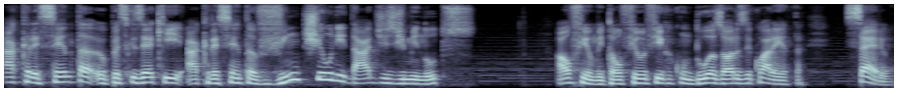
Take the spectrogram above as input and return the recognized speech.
acrescenta, eu pesquisei aqui, acrescenta 20 unidades de minutos ao filme. Então o filme fica com 2 horas e 40. Sério,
